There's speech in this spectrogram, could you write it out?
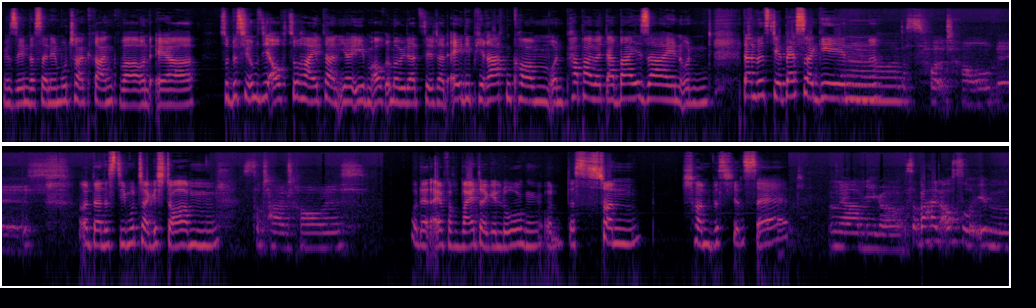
Wir sehen, dass seine Mutter krank war und er so ein bisschen um sie aufzuheitern, ihr eben auch immer wieder erzählt hat, ey, die Piraten kommen und Papa wird dabei sein und dann wird es dir besser gehen. Oh, das ist voll traurig. Und dann ist die Mutter gestorben total traurig. Und er hat einfach weiter gelogen und das ist schon, schon ein bisschen sad. Ja, mega. Ist aber halt auch so eben,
